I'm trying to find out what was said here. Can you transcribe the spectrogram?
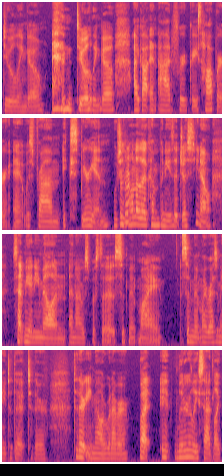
Duolingo. And Duolingo, I got an ad for Grace Hopper, and it was from Experian, which is one of the companies that just, you know, sent me an email and, and I was supposed to submit my submit my resume to the to their to their email or whatever. But it literally said like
